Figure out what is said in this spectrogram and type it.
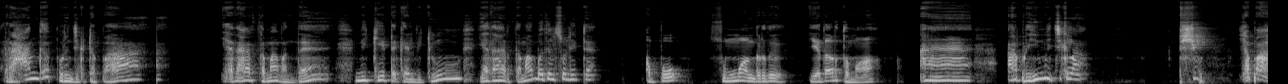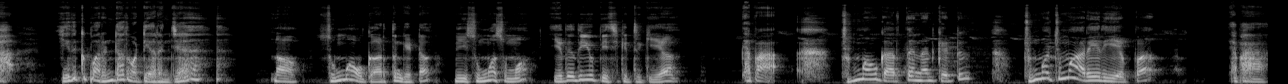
ராங்காக புரிஞ்சுக்கிட்டப்பா. யதார்த்தமாக வந்தேன். நீ கேட்ட கேள்விக்கும் யதார்த்தமாக பதில் சொல்லிட்டேன். அப்போது சும்மாங்கிறது யதார்த்தமா? அப்படியும் வச்சுக்கலாம். ப்ஷு, எப்பா எதுக்குப்பா ரெண்டாவது வாட்டி அரைஞ்ச? நான் சும்மாவுக்கு அர்த்தம் கேட்டால் நீ சும்மா சும்மா எதையோ பேசிக்கிட்டு இருக்கியா? ஏப்பா சும்மாவுக்கு அர்த்தம் என்னன்னு கேட்டு சும்மா சும்மா அறையறியப்பா ஏப்பா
